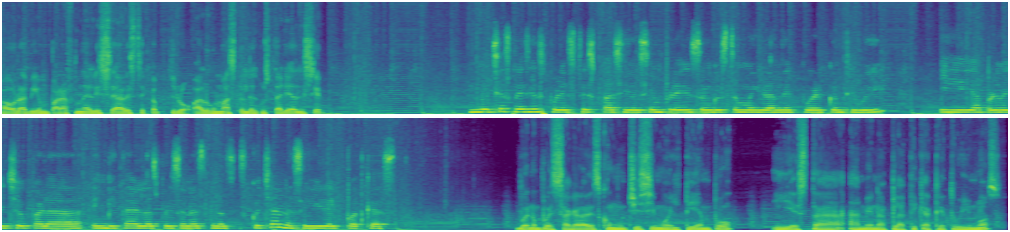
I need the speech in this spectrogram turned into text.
Ahora bien, para finalizar este capítulo, ¿algo más que les gustaría decir? Muchas gracias por este espacio, siempre es un gusto muy grande poder contribuir y aprovecho para invitar a las personas que nos escuchan a seguir el podcast. Bueno, pues agradezco muchísimo el tiempo y esta amena plática que tuvimos.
